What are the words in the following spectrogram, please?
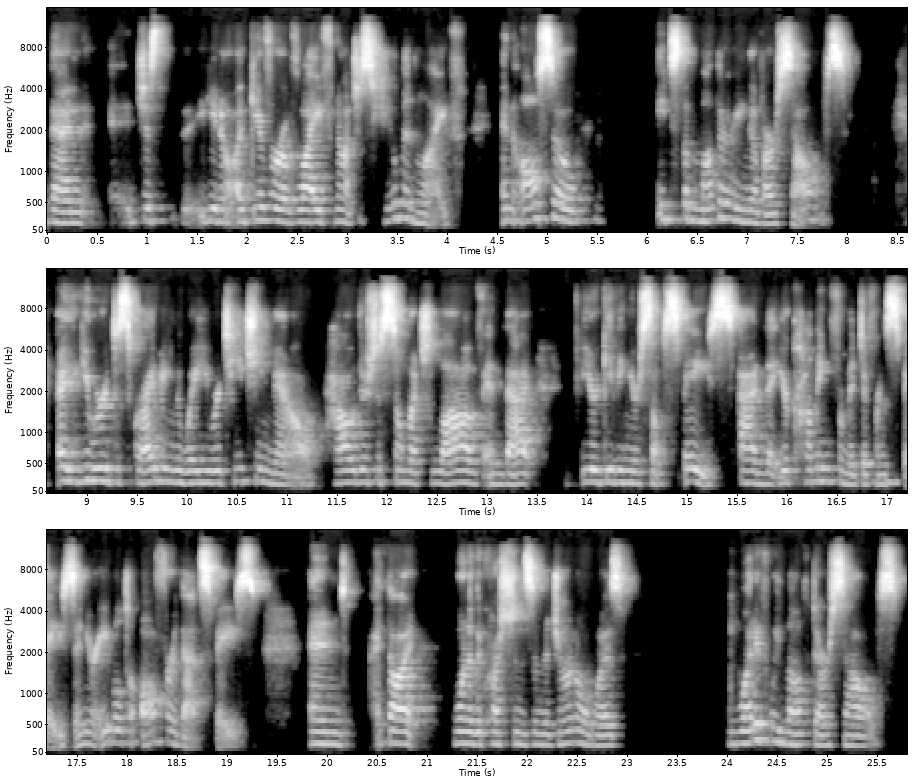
than eh, just, you know, a giver of life, not just human life. And also, Mhm. it's the mothering of ourselves. And you were describing the way you were teaching now, how there's just so much love and that you're giving yourself space and that you're coming from a different Mhm. space and you're able to offer that space. And I thought one of the questions in the journal was what if we loved ourselves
